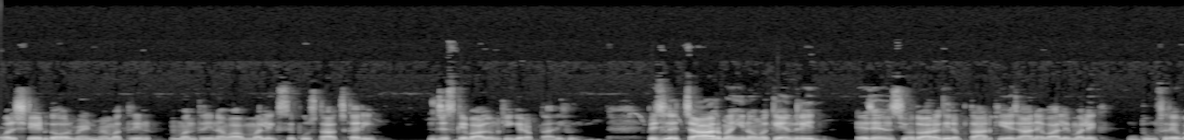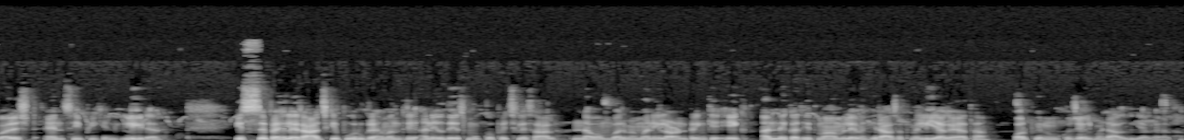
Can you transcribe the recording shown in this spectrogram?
और स्टेट गवर्नमेंट में मंत्री मंत्री नवाब मलिक से पूछताछ करी, जिसके बाद उनकी गिरफ्तारी हुई। पिछले चार महीनों में केंद्रीय एजेंसियों द्वारा गिरफ़्तार किए जाने वाले मलिक दूसरे वरिष्ठ एनसीपी के लीडर इससे पहले राज्य के पूर्व गृह मंत्री अनिल देशमुख को पिछले साल नवंबर में मनी लॉन्ड्रिंग के एक अन्य कथित मामले में हिरासत में लिया गया था और फिर उनको जेल में डाल दिया गया था।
